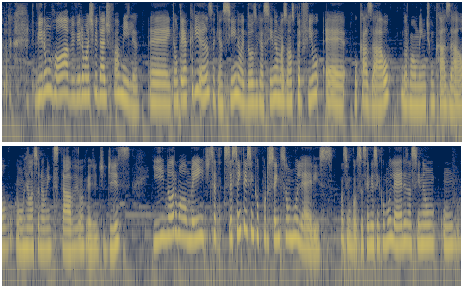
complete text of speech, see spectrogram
vira um hobby, vira uma atividade de família. É, então tem a criança que assina, o idoso que assina, mas nosso perfil é o casal, normalmente um casal, um relacionamento estável, que a gente diz. E normalmente 65% são mulheres. Assim, 65 mulheres assinam um,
